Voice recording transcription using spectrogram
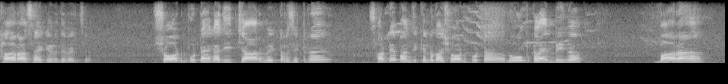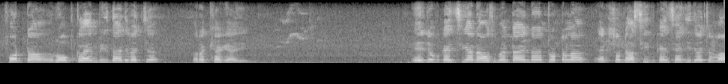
18 ਸੈਕਿੰਡ ਦੇ ਵਿੱਚ। ਸ਼ਾਟ ਪੁੱਟ ਹੈਗਾ ਜੀ 4 ਮੀਟਰ ਸਿੱਟਣਾ ਸਾਢੇ ਪੰਜ ਕਿਲੋ ਦਾ shot put rope climbing 12 foot rope climbing ਦਾ ਇਹਦੇ ਵਿੱਚ ਰੱਖਿਆ ਗਿਆ ਜੀ। ਇਹ ਜੋ ਵੈਕੈਂਸੀਆਂ ਅਨਾਉਂਸਮੈਂਟ ਹੈ ਇਹਨਾਂ ਦਾ ਟੋਟਲ 179 ਵੈਕੈਂਸੀਆਂ ਜਿਹਦੇ ਵਿੱਚ ਵਾ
